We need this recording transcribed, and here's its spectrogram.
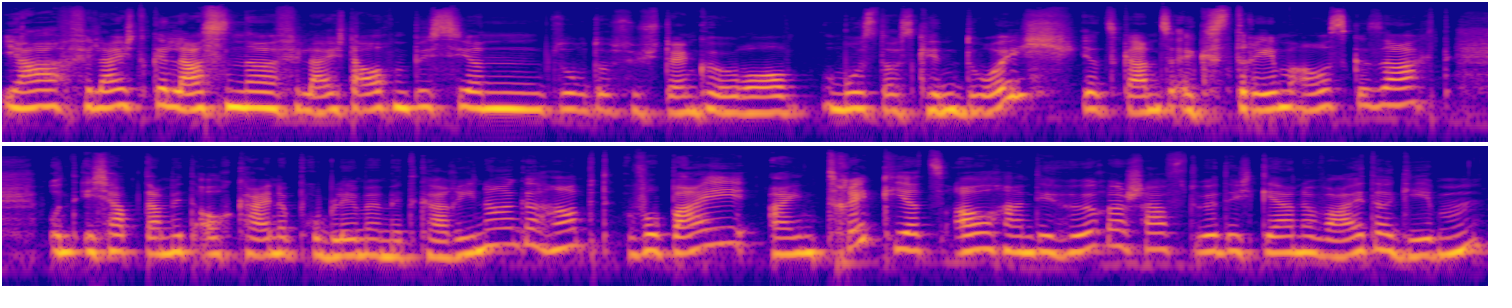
ja, vielleicht gelassener, vielleicht auch ein bisschen so, dass ich denke, oh, muss das Kind durch, jetzt ganz extrem ausgesagt. Und ich habe damit auch keine Probleme mit Carina gehabt. Wobei ein Trick jetzt auch an die Hörerschaft würde ich gerne weitergeben,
